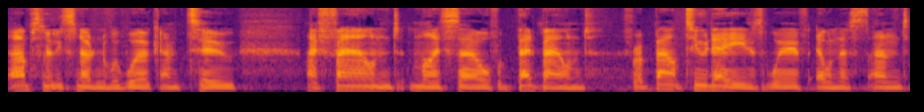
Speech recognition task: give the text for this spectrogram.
absolutely snowed under with work, and two, I found myself bedbound for about two days with illness, and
